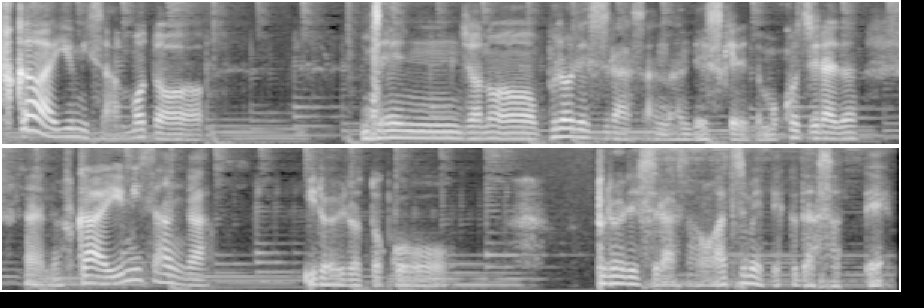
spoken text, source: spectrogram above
深川由美さん、元前女のプロレスラーさんなんですけれども、こちらのあの深川由美さんがいろいろとこう、プロレスラーさんを集めてくださって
